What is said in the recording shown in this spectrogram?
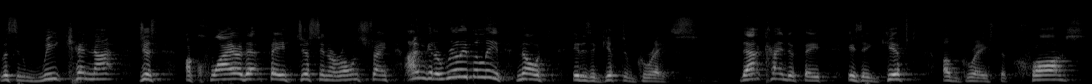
Listen, we cannot just acquire that faith just in our own strength. I'm going to really believe. No, it, it is a gift of grace. That kind of faith is a gift of grace. The cross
